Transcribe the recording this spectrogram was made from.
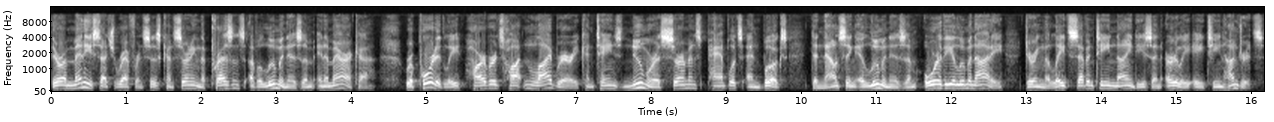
There are many such references concerning the presence of Illuminism in America. Reportedly, Harvard's Houghton Library contains numerous sermons, pamphlets, and books denouncing Illuminism or the Illuminati during the late 1790s and early 1800s.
